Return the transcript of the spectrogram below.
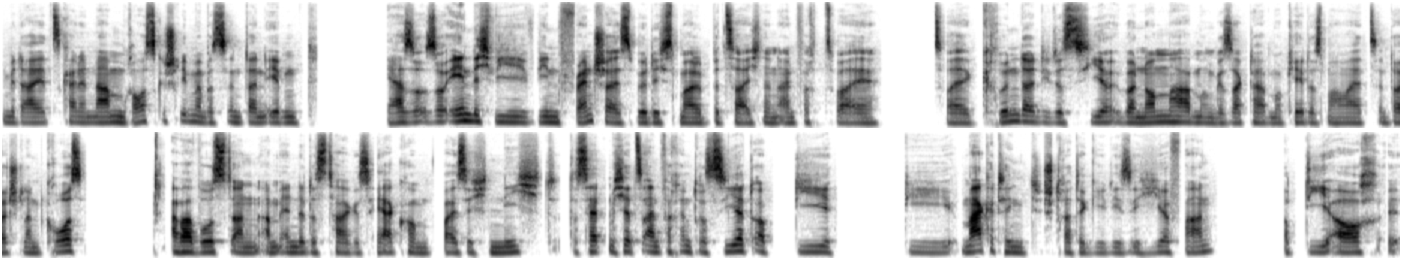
mir da jetzt keine Namen rausgeschrieben, aber es sind dann eben ja so, so ähnlich wie, wie ein Franchise, würde ich es mal bezeichnen. Einfach zwei zwei Gründer, die das hier übernommen haben und gesagt haben, okay, das machen wir jetzt in Deutschland groß. Aber wo es dann am Ende des Tages herkommt, weiß ich nicht. Das hätte mich jetzt einfach interessiert, ob die, die Marketingstrategie, die sie hier fahren, ob die auch äh,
